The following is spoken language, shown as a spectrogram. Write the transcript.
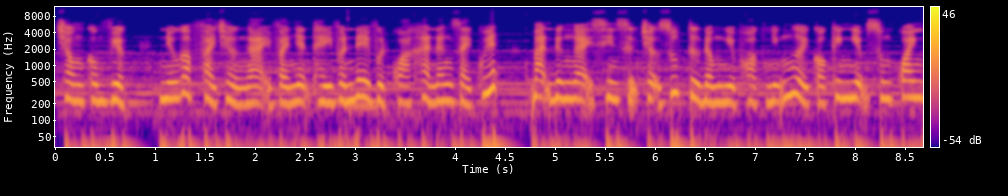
Trong công việc, nếu gặp phải trở ngại và nhận thấy vấn đề vượt quá khả năng giải quyết, bạn đừng ngại xin sự trợ giúp từ đồng nghiệp hoặc những người có kinh nghiệm xung quanh.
